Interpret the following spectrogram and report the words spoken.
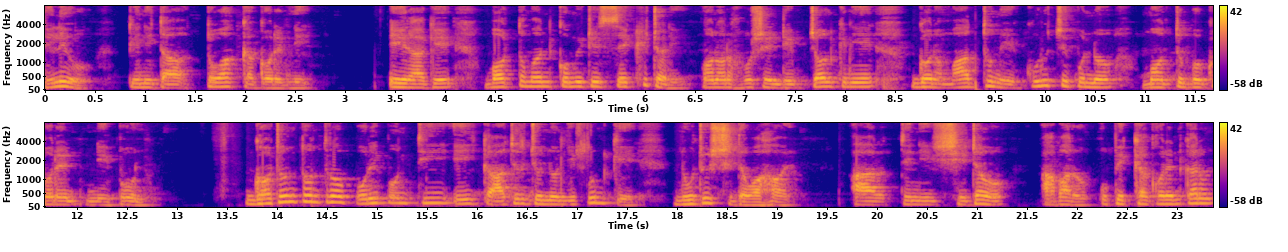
দিলেও তিনি তা তোয়াক্কা করেননি। এর আগে বর্তমান কমিটির সেক্রেটারি মনোয়ার হোসেন ডিপজলকে নিয়ে গণমাধ্যমে কুরুচিপূর্ণ মন্তব্য করেন নিপুণ। গঠনতন্ত্র পরিপন্থী এই কাজের জন্য নিপুণকে নোটিশ দেওয়া হয়, আর তিনি সেটাও আবারও উপেক্ষা করেন কারণ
